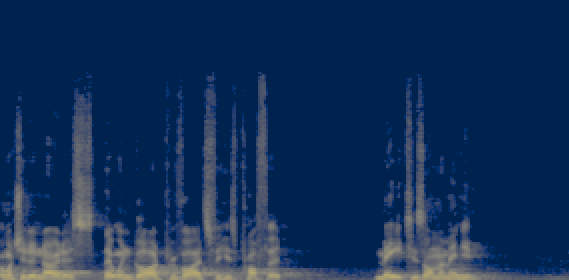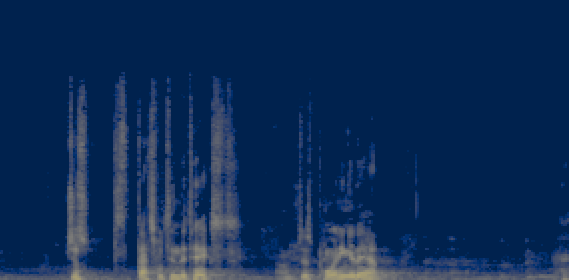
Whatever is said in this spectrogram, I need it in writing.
I want you to notice that when God provides for his prophet, meat is on the menu. Just that's what's in the text. I'm just pointing it out.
